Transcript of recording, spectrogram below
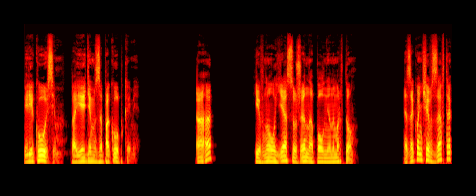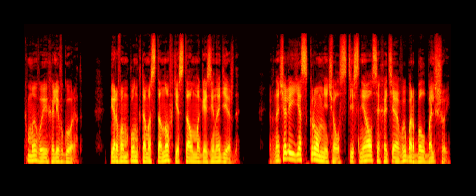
«Перекусим, поедем за покупками». «Ага», — кивнул я с уже наполненным ртом. Закончив завтрак, мы выехали в город. Первым пунктом остановки стал магазин одежды. Вначале я скромничал, стеснялся, хотя выбор был большой.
